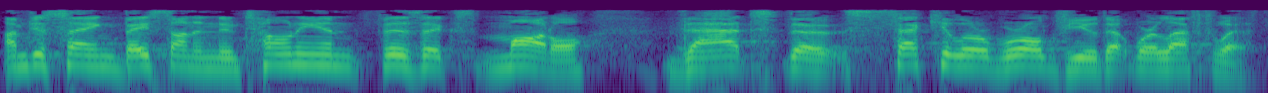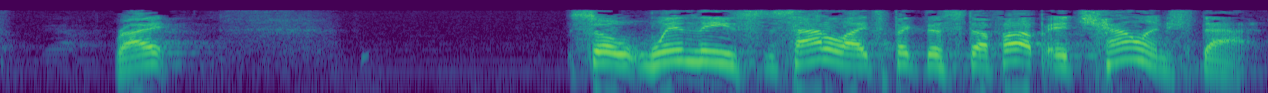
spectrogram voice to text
I'm just saying based on a Newtonian physics model, that's the secular worldview that we're left with. Right? So when these satellites picked this stuff up, it challenged that.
